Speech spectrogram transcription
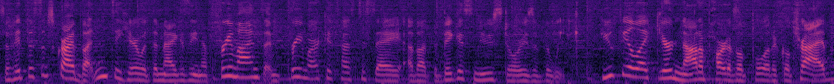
So hit the subscribe button to hear what the magazine of free minds and free markets has to say about the biggest news stories of the week. If you feel like you're not a part of a political tribe,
